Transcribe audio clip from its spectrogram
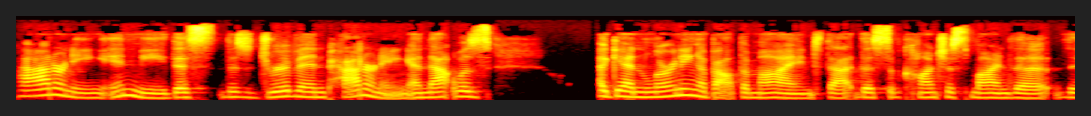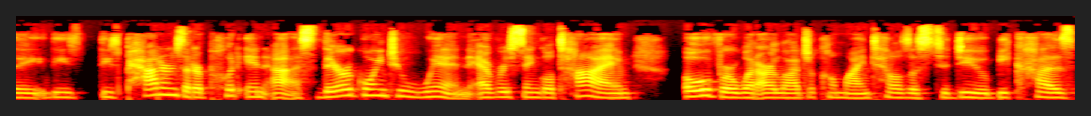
patterning in me, this this driven patterning, and that was again learning about the mind that the subconscious mind the the these these patterns that are put in us they're going to win every single time over what our logical mind tells us to do because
